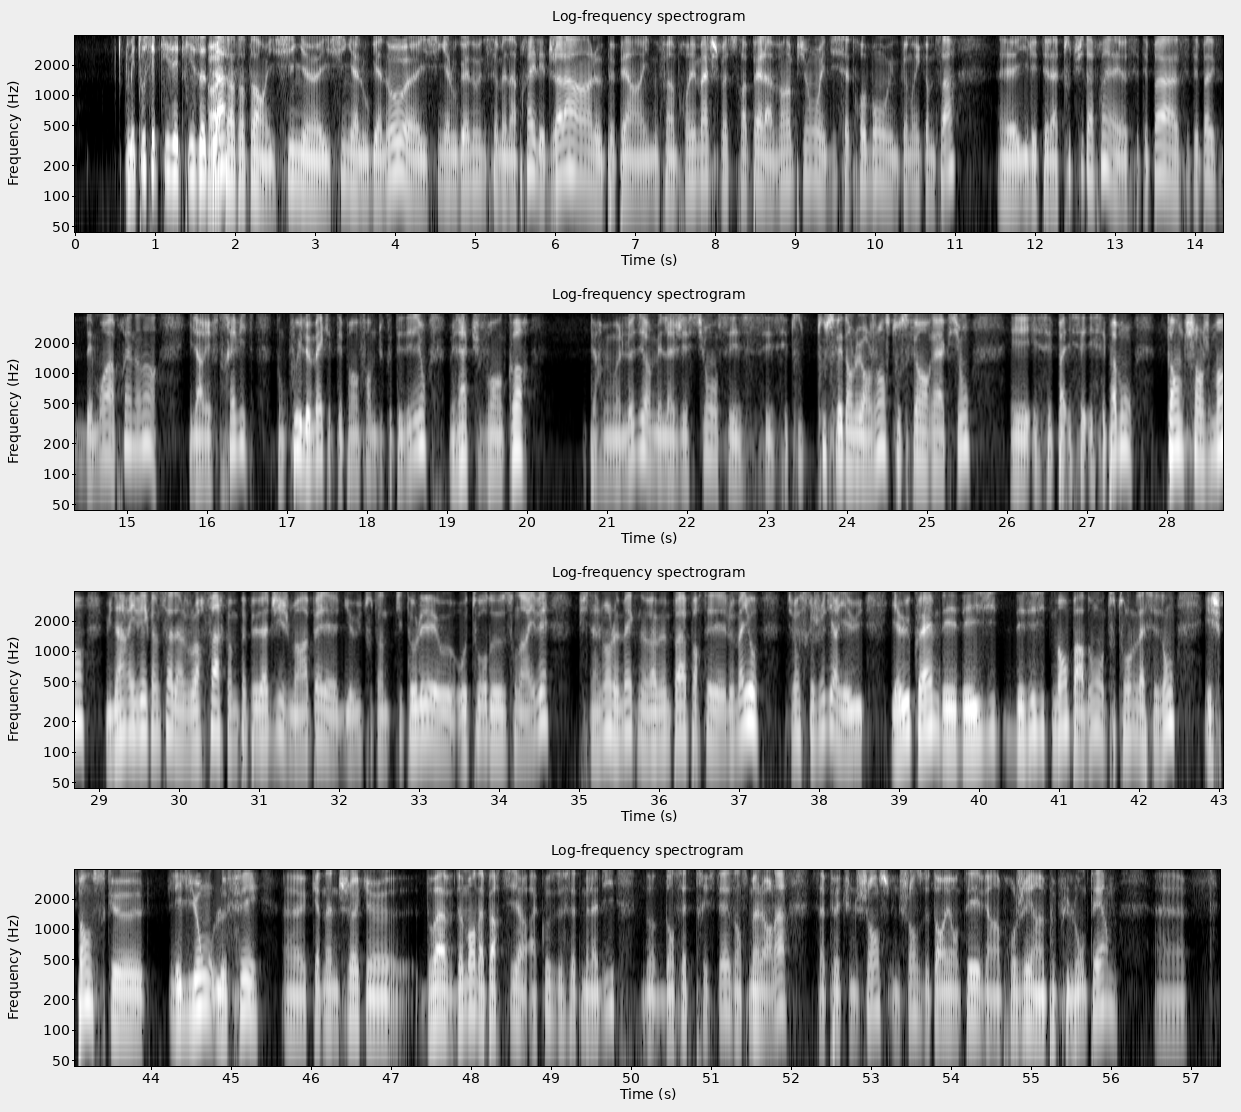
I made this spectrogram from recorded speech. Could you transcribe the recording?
Mais tous ces petits épisodes-là. attends, attends, il signe, euh, il signe à Lugano. Euh, il signe à Lugano une semaine après. Il est déjà là, hein, le PPR. Hein. Il nous fait un premier match, je sais pas si tu te rappelles, à 20 pions et 17 rebonds ou une connerie comme ça. Euh, il était là tout de suite après. C'était pas, c'était pas des mois après. Non, non. Il arrive très vite. Donc oui, le mec était pas en forme du côté des Lions. Mais là, tu vois encore. Permets-moi de le dire, mais la gestion, c'est, c'est, tout, tout se fait dans l'urgence, tout se fait en réaction. Et, et c'est pas, c'est pas bon tant de changements, une arrivée comme ça d'un joueur phare comme Pepe Badji, je me rappelle, il y a eu tout un petit tollé autour de son arrivée. Finalement, le mec ne va même pas apporter le maillot. Tu vois ce que je veux dire? Il y, a eu, il y a eu quand même des, hésitements pardon, tout au long de la saison. Et je pense que les Lions, le fait euh, Kadnanchuk euh, doivent demande à partir à cause de cette maladie, dans, cette tristesse, dans ce malheur-là, ça peut être une chance, une chance de t'orienter vers un projet un peu plus long terme, euh,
